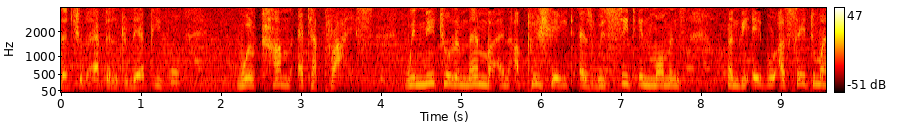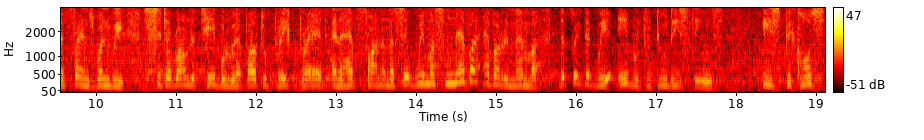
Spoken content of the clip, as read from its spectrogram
that should happen to their people will come at a price. We need to remember and appreciate as we sit in moments and be able, I say to my friends when we sit around the table, we're about to break bread and have fun, and I say we must never ever remember the fact that we're able to do these things is because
